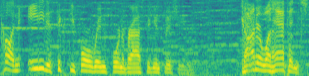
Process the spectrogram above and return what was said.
call it an 80 to 64 win for Nebraska against Michigan. Connor, what happens?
